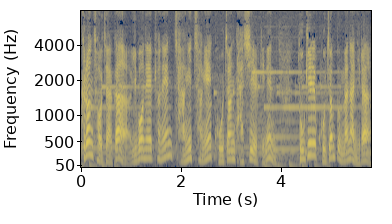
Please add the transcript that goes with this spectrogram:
그런 저자가 이번에 펴낸 장희창의 고전 다시 읽기는 독일 고전뿐만 아니라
